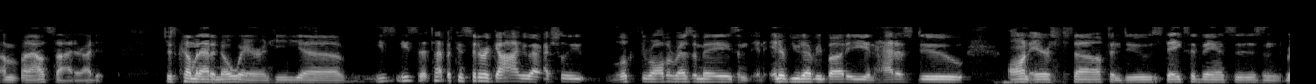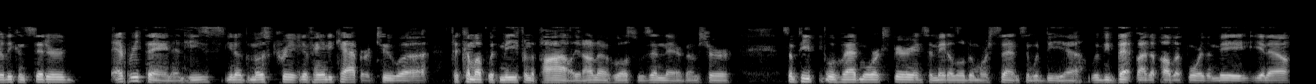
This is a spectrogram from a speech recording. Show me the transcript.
I'm an outsider. I did, just coming out of nowhere. And he uh he's he's the type of considerate guy who actually looked through all the resumes and, and interviewed everybody and had us do on air stuff and do stakes advances and really considered everything. And he's you know the most creative handicapper to uh to come up with me from the pile. You know, I don't know who else was in there but I'm sure some people who had more experience and made a little bit more sense and would be uh would be bet by the public more than me you know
